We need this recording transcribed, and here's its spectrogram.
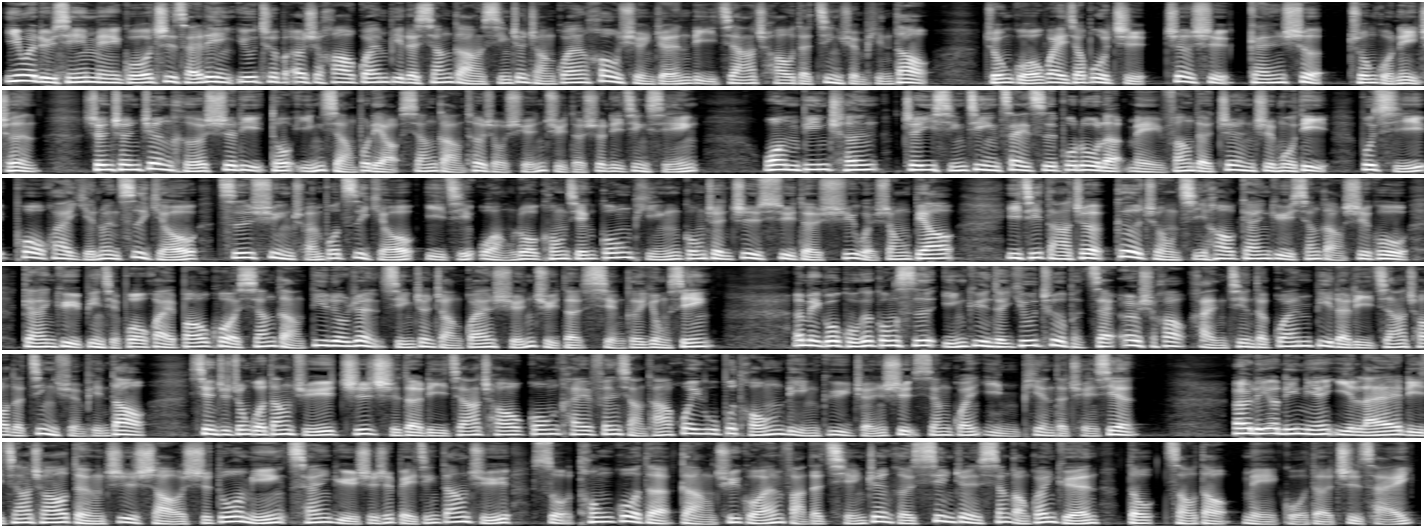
因为履行美国制裁令，YouTube 二十号关闭了香港行政长官候选人李家超的竞选频道。中国外交部指这是干涉中国内政，声称任何势力都影响不了香港特首选举的顺利进行。汪斌称，这一行径再次暴露了美方的政治目的，不惜破坏言论自由、资讯传播自由以及网络空间公平公正秩序的虚伪双标，以及打着各种旗号干预香港事故、干预并且破坏包括香港第六任行政长官选举的险恶用心。而美国谷歌公司营运的 YouTube 在二十号罕见的关闭了李家超的竞选频道，限制中国当局支持的李家超公开分享他会晤不同领域人士相关影片的权限。二零二零年以来，李家超等至少十多名参与实施北京当局所通过的港区国安法的前任和现任香港官员，都遭到美国的制裁。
